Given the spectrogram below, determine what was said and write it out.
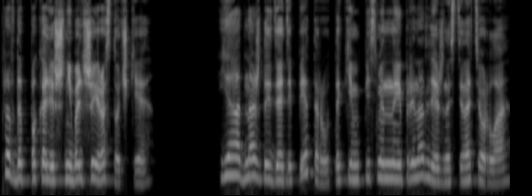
Правда, пока лишь небольшие росточки. Я однажды дяде Петеру таким письменные принадлежности натерла.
